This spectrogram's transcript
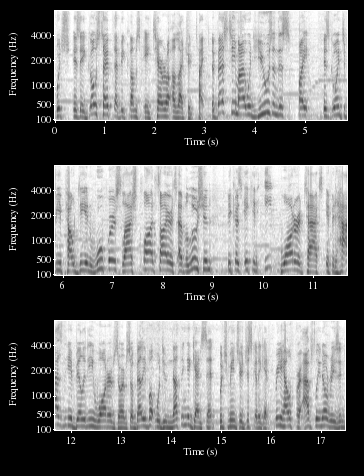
which is a ghost type that becomes a Tera electric type. The best team I would use in this fight is going to be Paldean Wooper slash Clodsire, its evolution because it can eat water attacks if it has the ability water absorb. So Bellibolt will do nothing against it, which means you're just going to get free health for absolutely no reason.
